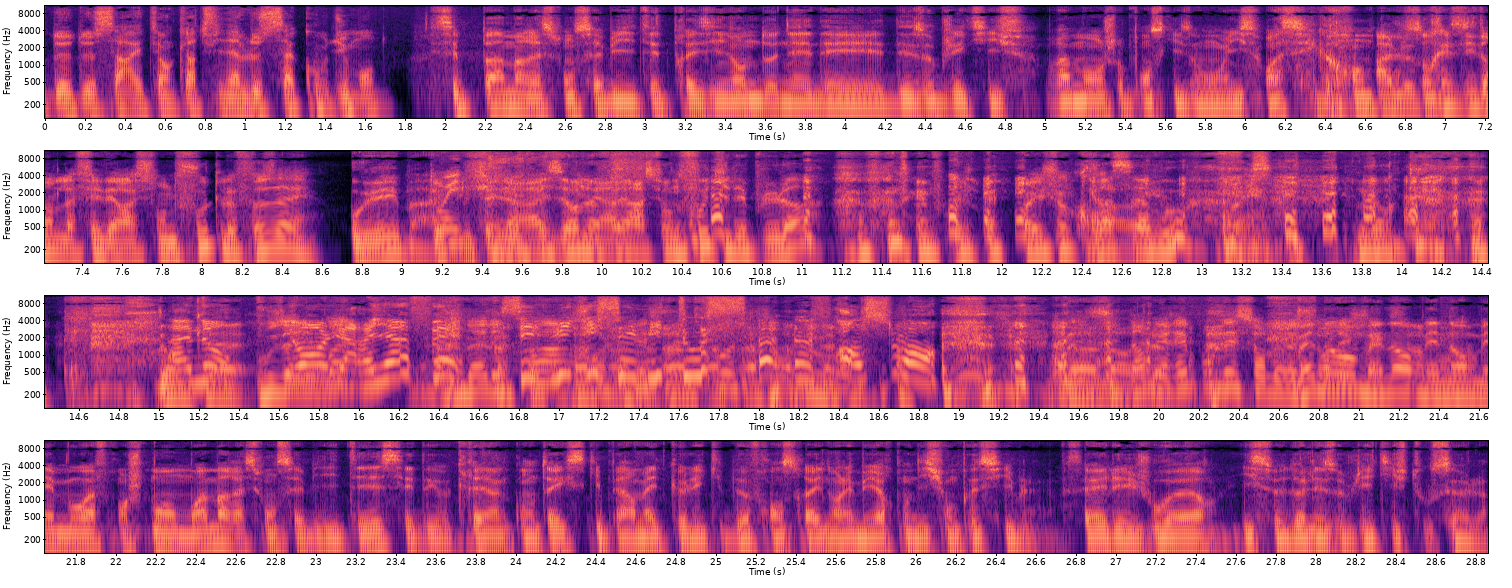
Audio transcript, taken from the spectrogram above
de, de s'arrêter en quart de finale de sa Coupe du Monde? C'est pas ma responsabilité de président de donner des, des objectifs. Vraiment, je pense qu'ils ont, ils sont assez grands. Ah, le président de la fédération de foot le faisait. Oui, bah, Oui. le président de la fédération de foot, il est plus là. Oui, je crois. Grâce à vous. Donc, donc, ah non, euh, vous allez non, il n'a rien fait. C'est lui qui s'est mis tout seul, franchement. non, non, Non, mais répondez sur le. Mais sur non, mais non, mais non, mais moi, franchement, moi, ma responsabilité, c'est de créer un contexte qui permette que l'équipe de France travaille dans les meilleures conditions possibles. Vous savez, les joueurs, ils se donnent les objectifs tout seuls.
